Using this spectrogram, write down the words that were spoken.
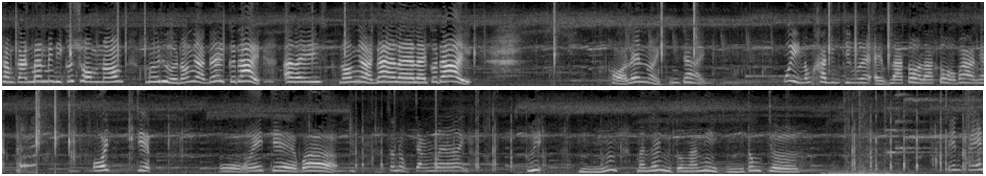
ทำการบ้านไม่ดีก็ชมน้อง มือถือน้องอยากได้ก็ได้ อะไรน้องอยากได้อะไรอะไรก็ได้ ขอเล่นหน่อยก็ได้ อุ้ยน้ำคันจริงๆเลยไอ้ลาโต้ลาโต้บ้านเนี่ย โอ๊ยเจ็บ โอ้ยเจ็บอะสนุกจังเลยเฮ้ยหืมมันเล่นอยู่ตรงนั้นนี่อย่างนี้ต้องเจอปินปิน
